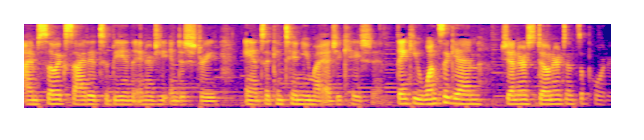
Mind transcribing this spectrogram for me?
I'm so excited to be in the energy industry and to continue my education. Thank you once again, generous donors and supporters.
